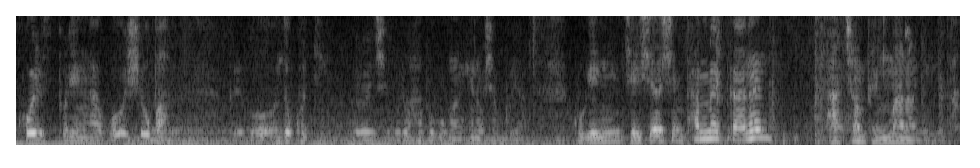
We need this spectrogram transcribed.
코일 스프링하고 쇼바 그리고 언더 코팅 이런 식으로 하부 보강 해 놓으셨고요. 고객님 제시하신 판매가는 4,100만 원입니다.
